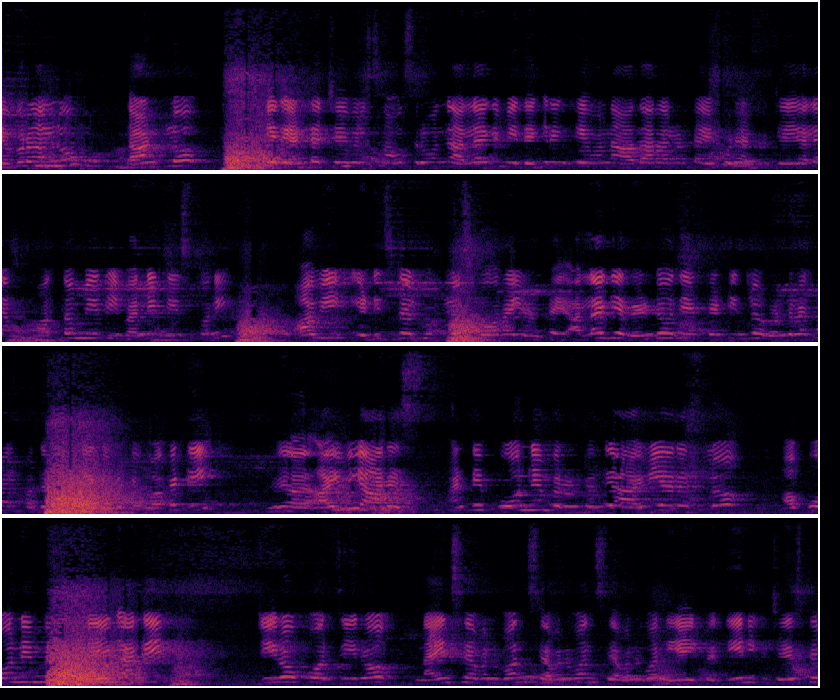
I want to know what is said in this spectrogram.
వివరాలను దాంట్లో మీరు ఎంటర్ చేయవలసిన అవసరం ఉంది. అలాగే మీ దగ్గర ఇంకేమన్నా ఆధారాలు ఉంటే అవి కూడా ఎంటర్ చేయాలి. మొత్తం మీద ఇవన్నీ తీసుకొని అవి డిజిటల్ బుక్లో స్టోర్ అయి ఉంటాయి. అలాగే రెండోది ఏంటంటే ఇందులో రెండు రకాల పద్ధతులు ఉన్నాయి ఒకటి ఐవిఆర్ఎస్ అంటే ఫోన్ నెంబర్ ఉంటుంది. ఐవిఆర్ఎస్లో ఆ ఫోన్ నెంబర్ చేయగానే zero four zero nine seven one seven one seven one eight దీనికి చేస్తే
